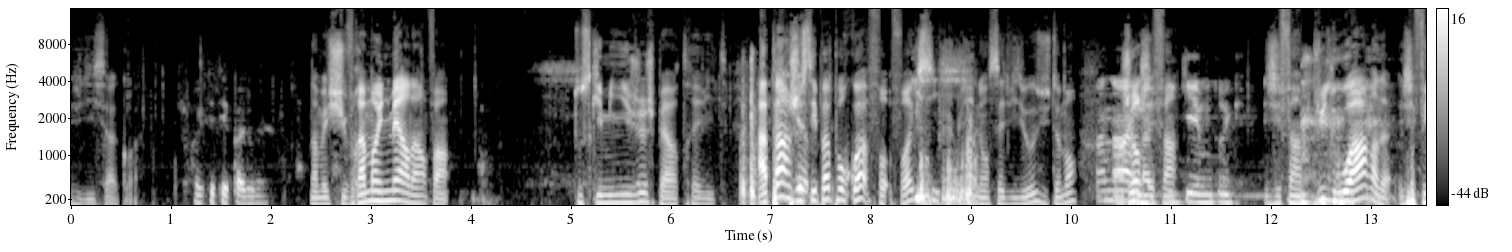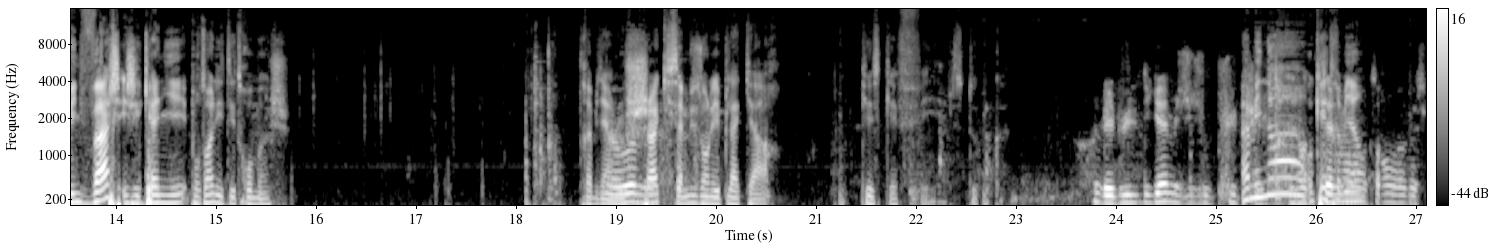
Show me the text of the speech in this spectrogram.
Je dis ça, quoi. je croyais que t'étais pas doué. Non mais je suis vraiment une merde, hein. Enfin, tout ce qui est mini-jeu, je perds très vite. À part, je sais pas pourquoi, fa- faudrait que Ici. dans cette vidéo justement, Ah non, Genre, j'ai fait un- j'ai fait un build ward, j'ai fait une vache et j'ai gagné. Pourtant, il était trop moche. Très bien, Ah le ouais, chat mais- qui s'amuse dans les placards. Qu'est-ce qu'elle fait, cette conne Les bulles du game, j'y joue plus. Ah, mais non, ok, très bien. que Qu'est-ce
